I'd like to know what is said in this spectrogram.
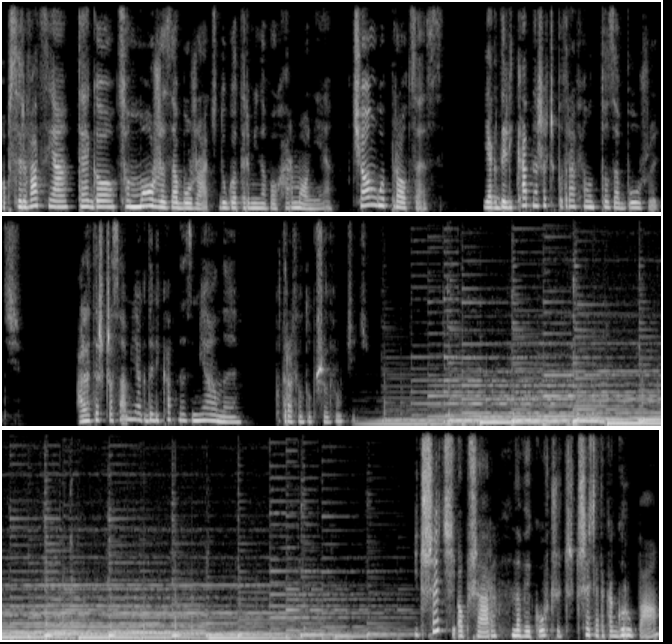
obserwacja tego, co może zaburzać długoterminową harmonię. Ciągły proces, jak delikatne rzeczy potrafią to zaburzyć, ale też czasami jak delikatne zmiany potrafią to przywrócić. I trzeci obszar nawyków, czy trzecia taka grupa,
